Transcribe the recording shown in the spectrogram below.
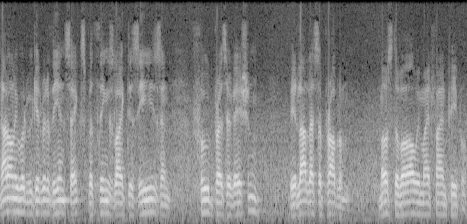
Not only would we get rid of the insects, but things like disease and food preservation be a lot less a problem. Most of all, we might find people.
